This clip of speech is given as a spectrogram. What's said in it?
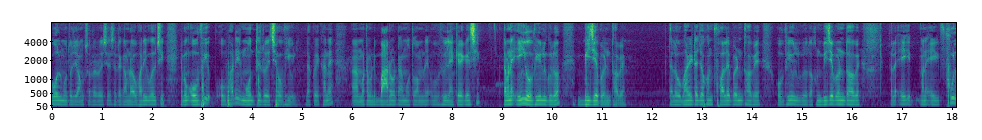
গোল মতো যে অংশটা রয়েছে সেটাকে আমরা ওভারি বলছি এবং ওভি ওভারির মধ্যে রয়েছে ওভিউল দেখো এখানে মোটামুটি বারোটা মতো আমরা ওভিউল এঁকে রেখেছি। তার মানে এই ওভিউলগুলো বীজে পরিণত হবে। তাহলে ওভারিটা যখন ফলে পরিণত হবে ওভিউলগুলো তখন বীজে পরিণত হবে। তাহলে এই মানে এই ফুল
